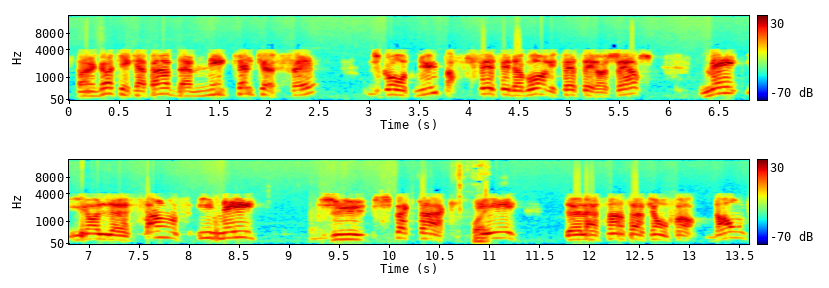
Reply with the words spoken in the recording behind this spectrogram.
C'est un gars qui est capable d'amener quelques faits du contenu parce qu'il fait ses devoirs, il fait ses recherches, mais il a le sens inné du spectacle Ouais. et de la sensation forte. Donc,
